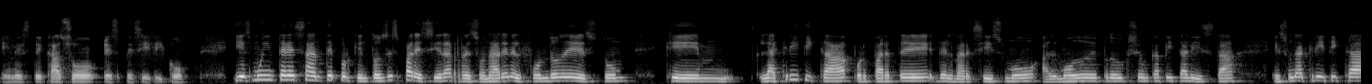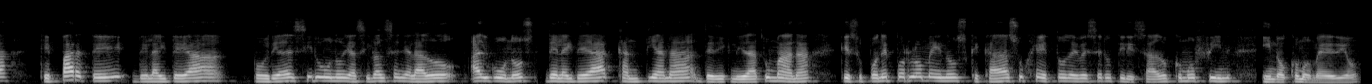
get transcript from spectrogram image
en este caso específico. Y es muy interesante porque entonces pareciera resonar en el fondo de esto que mm, la crítica por parte del marxismo al modo de producción capitalista es una crítica que parte de la idea podría decir uno, y así lo han señalado algunos, de la idea kantiana de dignidad humana, que supone por lo menos que cada sujeto debe ser utilizado como fin y no como medio.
